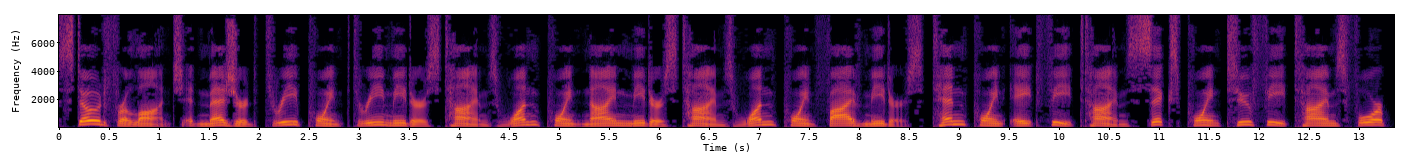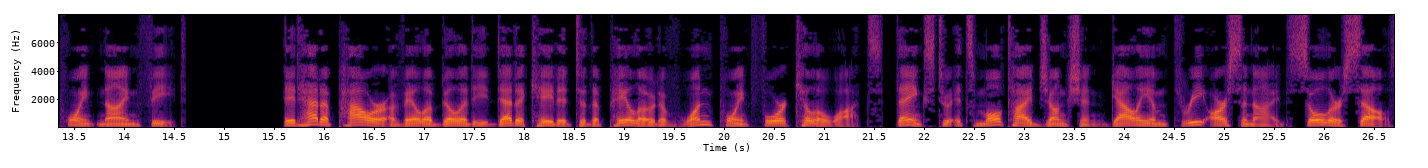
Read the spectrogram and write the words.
Stowed for launch it measured 3.3 meters times 1.9 meters times 1.5 meters, 10.8 feet times 6.2 feet times 4.9 feet. It had a power availability dedicated to the payload of 1.4 kilowatts, thanks to its multi-junction gallium-3 arsenide solar cells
